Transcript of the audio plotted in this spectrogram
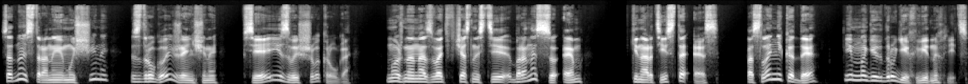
С одной стороны мужчины, с другой — женщины, все из высшего круга. Можно назвать, в частности, баронессу М, киноартиста С, посланника Д и многих других видных лиц.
